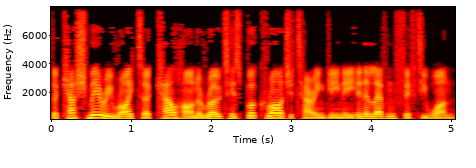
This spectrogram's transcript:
the Kashmiri writer Kalhana wrote his book Rajatarangini in 1151.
